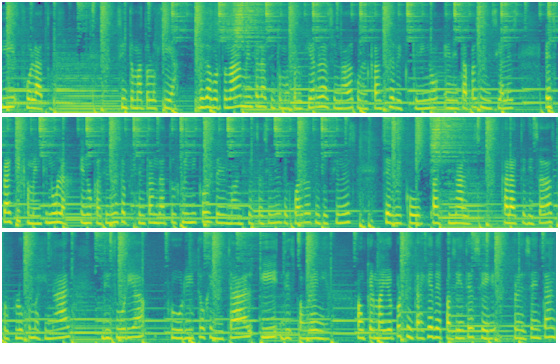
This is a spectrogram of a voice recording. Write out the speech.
y folatos. Sintomatología. Desafortunadamente, la sintomatología relacionada con el cáncer cervicuterino en etapas iniciales es prácticamente nula. En ocasiones se presentan datos clínicos de manifestaciones de cuadros de infecciones cervicovaginales, caracterizadas por flujo vaginal, disuria, prurito genital y dispaurenia aunque el mayor porcentaje de pacientes se presentan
